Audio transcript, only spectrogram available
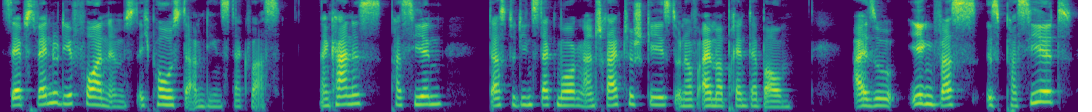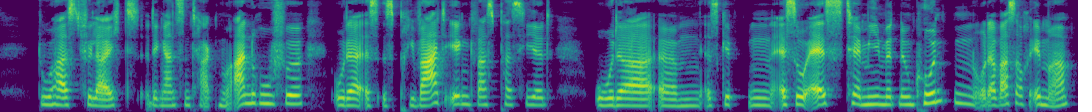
Selbst wenn du dir vornimmst, ich poste am Dienstag was, dann kann es passieren, dass du Dienstagmorgen an den Schreibtisch gehst und auf einmal brennt der Baum. Also irgendwas ist passiert, Du hast vielleicht den ganzen Tag nur Anrufe oder es ist privat irgendwas passiert oder ähm, es gibt einen SOS-Termin mit einem Kunden oder was auch immer.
